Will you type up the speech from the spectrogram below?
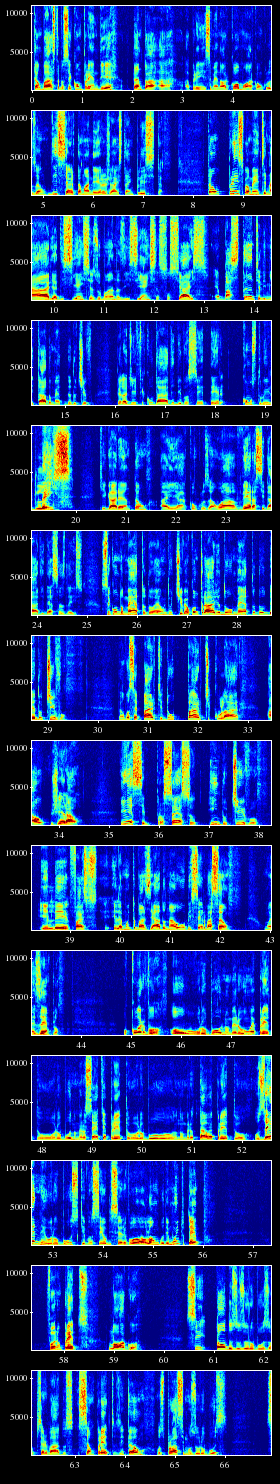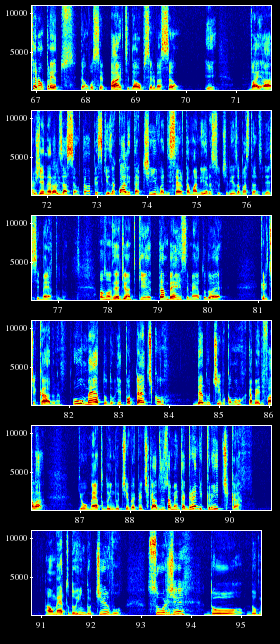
então basta você compreender tanto a, a, a premissa menor como a conclusão, de certa maneira já está implícita. Então, principalmente na área de ciências humanas e ciências sociais, é bastante limitado o método dedutivo pela dificuldade de você ter, construir leis que garantam aí a conclusão ou a veracidade dessas leis. O segundo método é o indutivo, é o contrário do método dedutivo. Então você parte do particular ao geral. E esse processo indutivo ele, faz, ele é muito baseado na observação. Um exemplo, o corvo ou o urubu número 1 um é preto, o urubu número 7 é preto, o urubu número tal é preto. Os N urubus que você observou ao longo de muito tempo foram pretos. Logo, se todos os urubus observados são pretos, então os próximos urubus serão pretos. Então você parte da observação e vai à generalização. Então a pesquisa qualitativa, de certa maneira, se utiliza bastante desse método. Nós vamos ver adiante que também esse método é criticado. Né? O método hipotético dedutivo, como acabei de falar, que o método indutivo é criticado, justamente a grande crítica ao método indutivo surge do, do,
